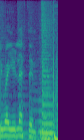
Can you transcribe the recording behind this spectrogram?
Be where you left him.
